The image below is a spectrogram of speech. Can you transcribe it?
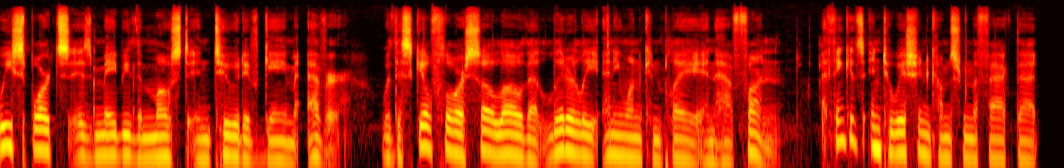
Wii Sports is maybe the most intuitive game ever, with the skill floor so low that literally anyone can play and have fun. I think its intuition comes from the fact that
